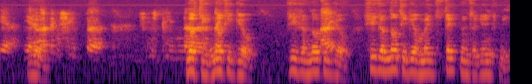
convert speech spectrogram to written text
yeah, yeah, Yeah. I think she's, uh, she's been, uh, naughty, naughty girl. She's a naughty Aye. girl. She's a naughty girl. Made statements against me.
